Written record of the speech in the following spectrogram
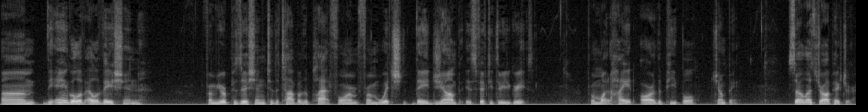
um, the angle of elevation from your position to the top of the platform from which they jump is 53 degrees. From what height are the people jumping? So let's draw a picture.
